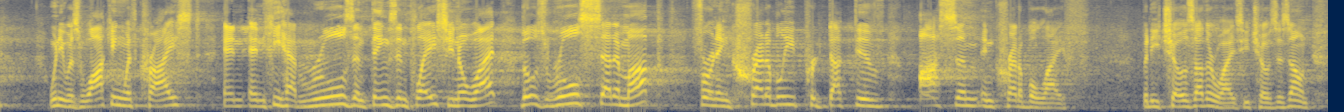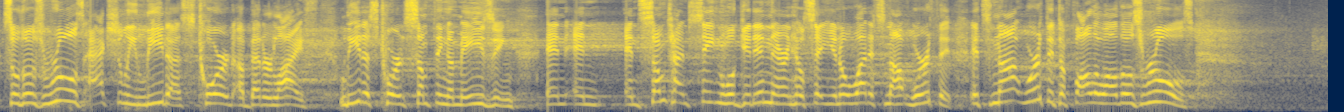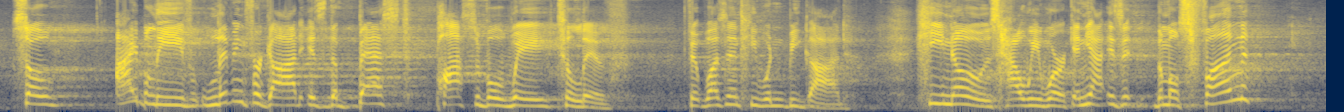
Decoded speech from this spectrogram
when he was walking with Christ, and, and he had rules and things in place, you know what? Those rules set him up for an incredibly productive awesome, incredible life. But he chose otherwise, he chose his own. So those rules actually lead us toward a better life, lead us towards something amazing. And, and, and sometimes Satan will get in there and he'll say, you know what, it's not worth it. It's not worth it to follow all those rules. So I believe living for God is the best possible way to live. If it wasn't, he wouldn't be God. He knows how we work. And yeah, is it the most fun?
